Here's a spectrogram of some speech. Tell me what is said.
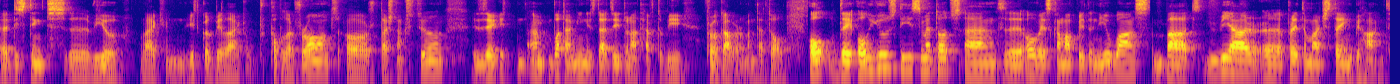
uh, distinct uh, view like it could be like Popular Front or Dashnak they it, um, what I mean is that they do not have to be pro-government at all. All they all use these methods and uh, always come up with new ones, but we are uh, pretty much staying behind,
